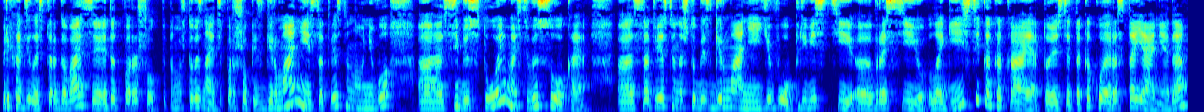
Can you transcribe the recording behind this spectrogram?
приходилось торговать этот порошок, потому что, вы знаете, порошок из Германии, и, соответственно, у него а, себестоимость высокая. А, соответственно, чтобы из Германии его привезти э, в Россию, логистика какая, то есть это какое расстояние, да,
